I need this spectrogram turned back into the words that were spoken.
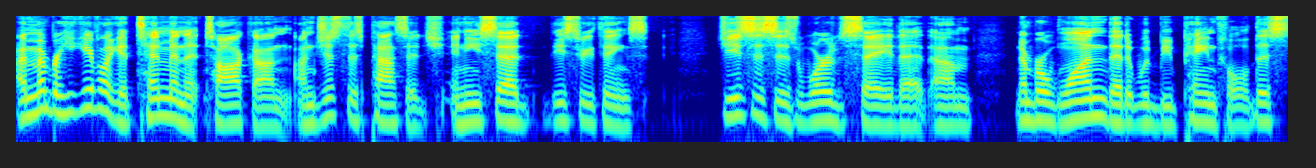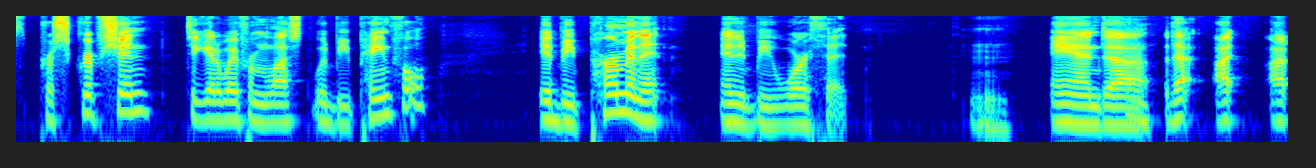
I remember he gave like a ten minute talk on on just this passage, and he said these three things. Jesus' words say that um, number one, that it would be painful. This prescription to get away from lust would be painful, it'd be permanent, and it'd be worth it. And uh, that I, I,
